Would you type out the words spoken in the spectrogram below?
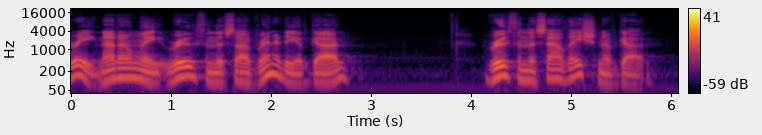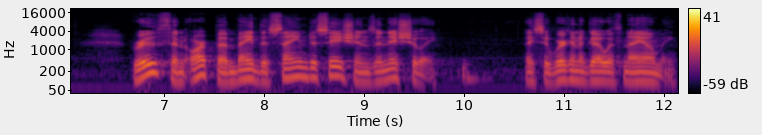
Three, not only Ruth and the sovereignty of God, Ruth and the salvation of God. Ruth and Orpah made the same decisions initially. They said, We're going to go with Naomi.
